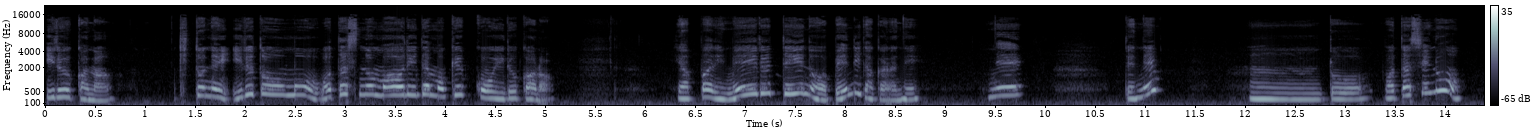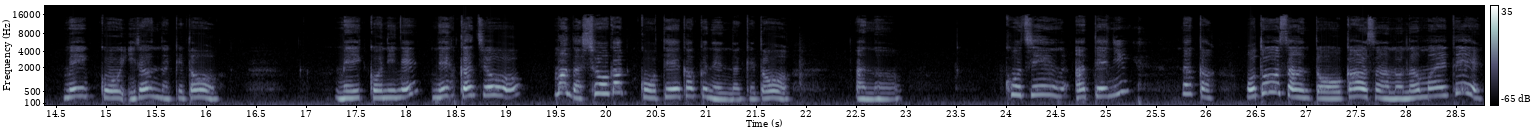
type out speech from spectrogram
いるかな？きっとね、いると思う。私の周りでも結構いるから。やっぱりメールっていうのは便利だからね。ね。でね、うーんと、私の姪っ子いるんだけど、姪っ子にね、年賀状、まだ小学校低学年だけど、あの、個人宛てに、なんか、お父さんとお母さんの名前で、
